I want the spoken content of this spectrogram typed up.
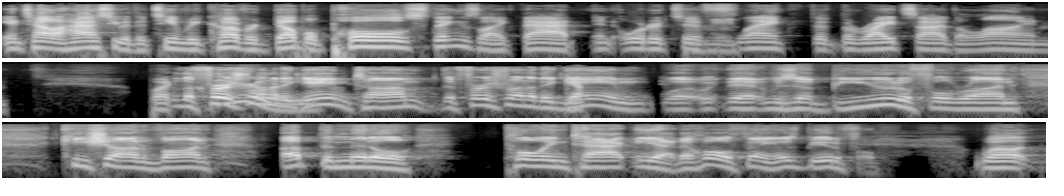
in Tallahassee with the team we covered, double pulls, things like that, in order to mm-hmm. flank the, the right side of the line. But well, the first run of the game, Tom, the first run of the yep. game, that was a beautiful run. Ke'Shawn Vaughn up the middle, pulling tack. Yeah, the whole thing. It was beautiful. Well,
